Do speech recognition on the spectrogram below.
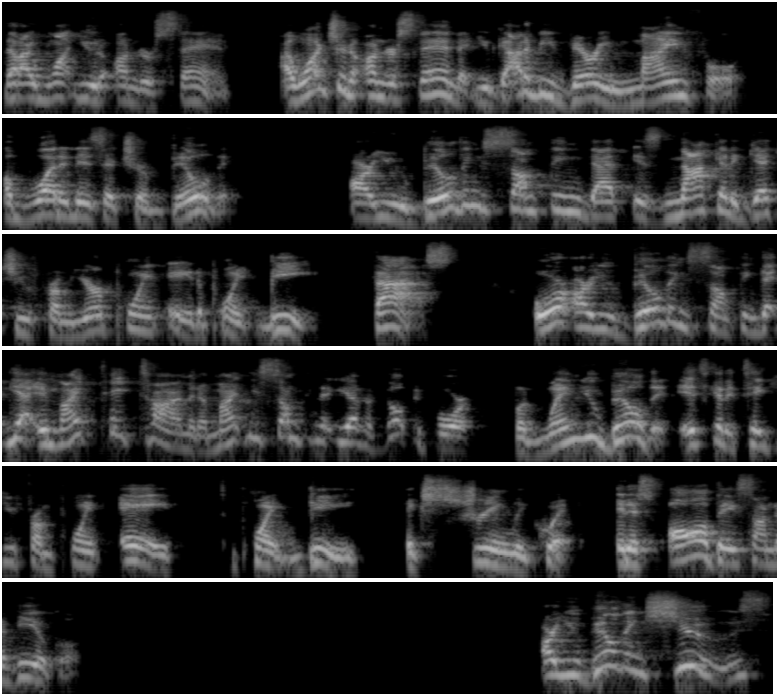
that I want you to understand. I want you to understand that you got to be very mindful of what it is that you're building. Are you building something that is not going to get you from your point A to point B fast? Or are you building something that, yeah, it might take time and it might be something that you haven't built before, but when you build it, it's going to take you from point A to point B extremely quick. It is all based on the vehicle. Are you building shoes?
